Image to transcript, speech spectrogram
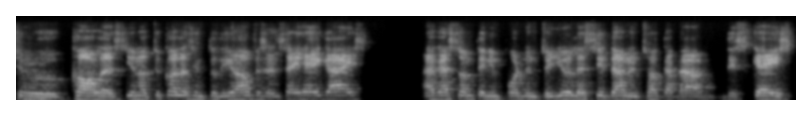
to call us you know to call us into the office and say hey guys I got something important to you. Let's sit down and talk about this case.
